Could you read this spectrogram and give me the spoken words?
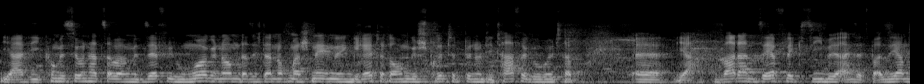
ja, die Kommission hat es aber mit sehr viel Humor genommen, dass ich dann nochmal schnell in den Geräteraum gesprintet bin und die Tafel geholt habe. Äh, ja, war dann sehr flexibel einsetzbar. Also Sie haben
